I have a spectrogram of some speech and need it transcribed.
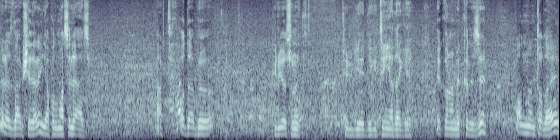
biraz daha bir şeylerin yapılması lazım. Artık o da bu biliyorsunuz Türkiye'deki, dünyadaki ekonomik krizi ondan dolayı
